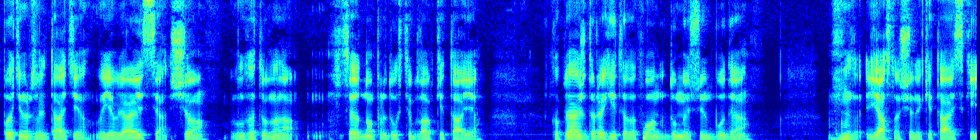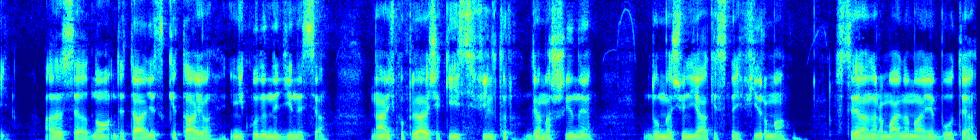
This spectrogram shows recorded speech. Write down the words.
потім в результаті виявляється, що виготовлена все одно продукція була в Китаї. Купляєш дорогий телефон, думаєш, він буде ясно, що не китайський, але все одно деталі з Китаю і нікуди не дінеться. Навіть купляєш якийсь фільтр для машини, думаєш, він якісний, фірма, все нормально має бути.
